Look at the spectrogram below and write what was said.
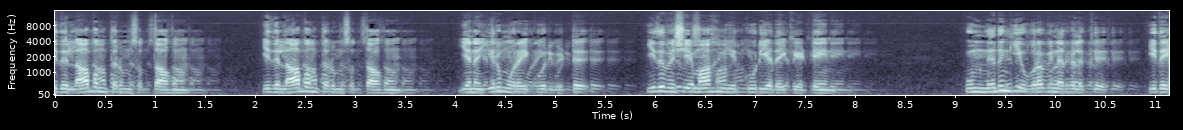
இது லாபம் தரும் சொத்தாகும். இது லாபம் தரும் சொத்தாகும் என இருமுறை கூறிவிட்டு இது விஷயமாக நீர் கூறியதை கேட்டேன். உம் நெருங்கிய உறவினர்களுக்கு இதை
